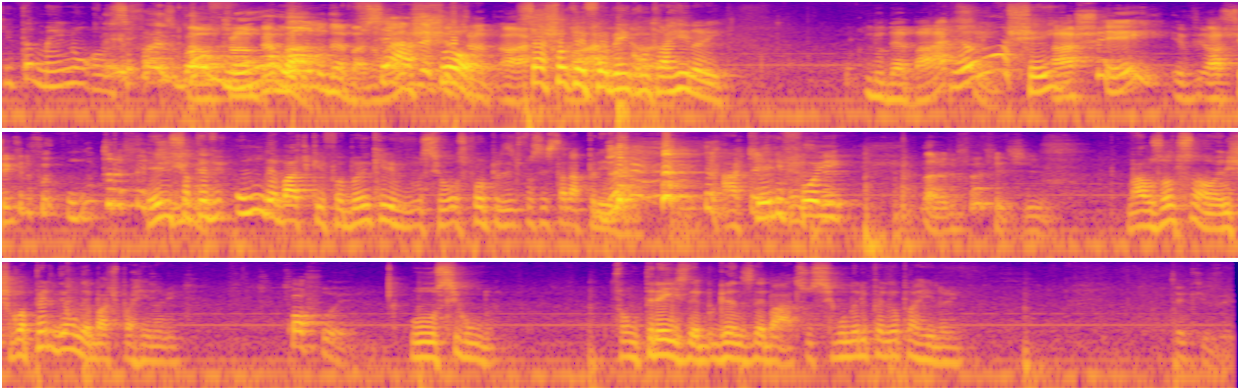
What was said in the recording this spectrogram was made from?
Que também não. Ele Você, faz igual o o Trump é Lula. bom no debate. você não achou? Trump- Você achou que ele foi bem contra a Hillary? No debate? Eu não achei. Achei. Eu achei que ele foi ultra efetivo. Ele só teve um debate que ele foi bem, que ele, se for presidente você estará preso. Aquele foi. Não, ele foi efetivo. Mas os outros não, ele chegou a perder um debate pra Hillary. Qual foi? O segundo. Foram três de- grandes debates. O segundo ele perdeu pra Hillary. Tem que ver.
